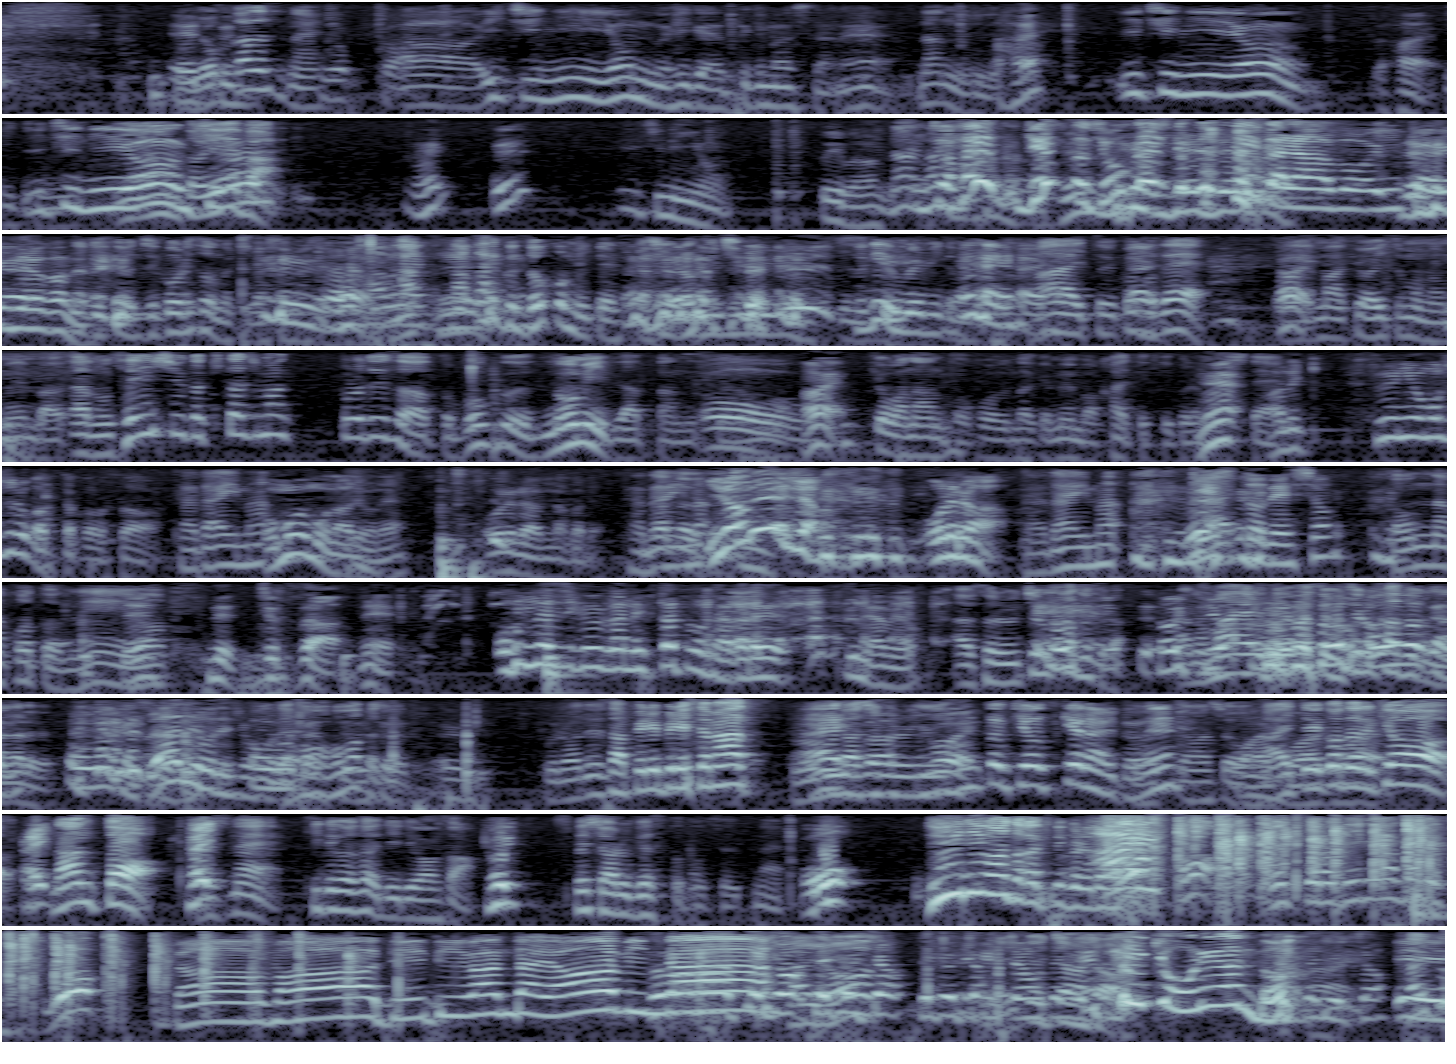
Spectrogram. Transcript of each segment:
えっと4日ですね。ああ、1、2、4の日がやってきましたね。何の日ですかはい1、2、4。はい1 2 4といえば、はいえ124といえば何なだちょ、早くゲスト紹介してくれいいから、もういいから。なんか今日事故りそうな気がします。な中居君どこ見てるんですか、収録中。すげえ上見てます。はいはいはい、ということで、はい。まあ今日はいつものメンバー、あの、先週が北島プロデューサーと僕のみだったんですけどはい。今日はなんとこれだけメンバー帰ってきてくれまして、ねあれ普通に面白かったからさただいま。思うものあるよね。俺らの中で。ただいま。いらねえじゃん俺ら。ただいま。ゲストでしょ。そんなことねえね。よ。ねちょっとさね同じ空間で2つの流れ作る。のやめよあ、それうちの家族だ。あの前電話したうちの家族の流れラジオでしょこれ。ほんわかしプロデューサーピリピリしてます。本当気をつけないとね。はい、と怖いういことで今日、はい。なんと、はい。ですね、聞いてください、DD1 さん。はい。スペシャルゲストとしてですね、お。DD1 さんが来てくれた。はい。おゲストの DD1 さんです。よどうもー、DD1 だよみんうな提提供しちゃおう提供しちゃおう提供しちゃおうえ、提供俺やんのタイト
